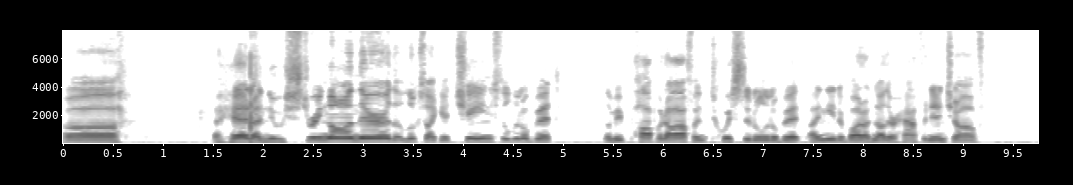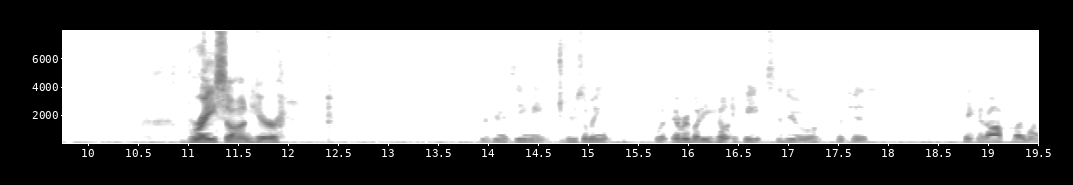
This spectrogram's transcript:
Uh, I had a new string on there that looks like it changed a little bit. Let me pop it off and twist it a little bit. I need about another half an inch of brace on here. You're going to see me do something what everybody hates to do, which is take it off by my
